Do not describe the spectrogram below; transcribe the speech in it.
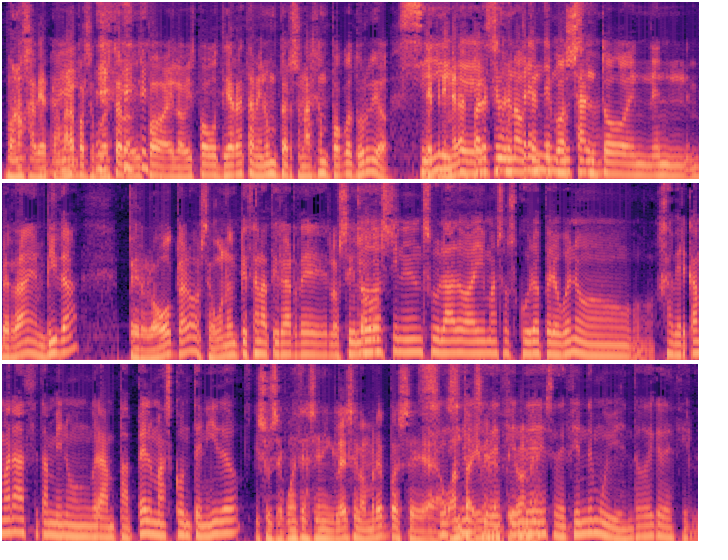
Bueno, Javier Cámara, por supuesto, el obispo, el obispo Gutiérrez también un personaje un poco turbio. Sí, de primeras parece un auténtico mucho. santo en, en verdad, en vida, pero luego, claro, según empiezan a tirar de los hilos... Todos tienen su lado ahí más oscuro, pero bueno, Javier Cámara hace también un gran papel, más contenido. Y sus secuencias en inglés, el hombre pues se Sí, aguanta sí, ahí se bien tirón, defiende, ¿eh? se defiende muy bien, todo hay que decirlo.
